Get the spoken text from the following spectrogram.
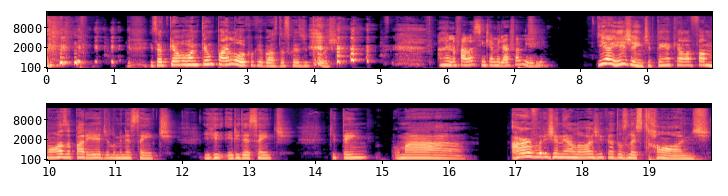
É, Isso é porque o Rony tem um pai louco que gosta das coisas de trouxa. Ai, não fala assim, que é a melhor família. e aí, gente, tem aquela famosa parede luminescente e ri- iridescente que tem uma árvore genealógica dos Lestrange.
